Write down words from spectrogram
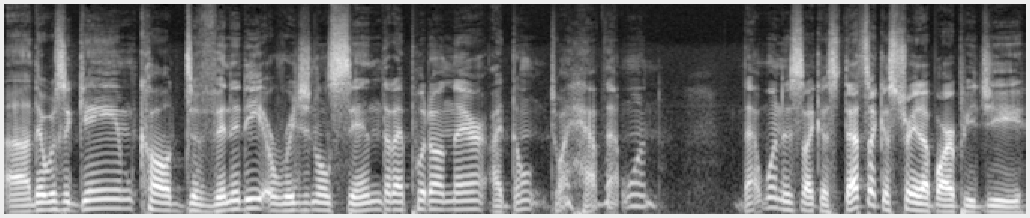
Uh, there was a game called Divinity: Original Sin that I put on there. I don't. Do I have that one? That one is like a that's like a straight up RPG,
